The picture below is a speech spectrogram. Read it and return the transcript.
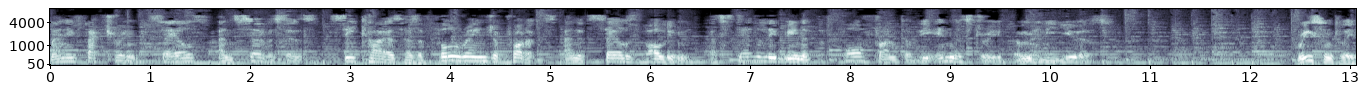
manufacturing, sales and services. CKIC has a full range of products and its sales volume has steadily been at the forefront of the industry for many years. Recently,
